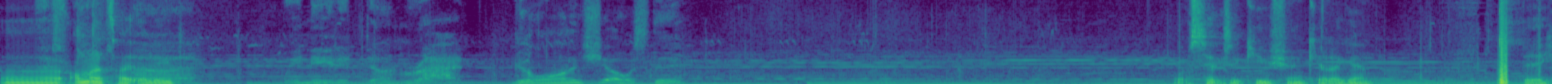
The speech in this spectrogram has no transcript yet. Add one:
Uh, I'm gonna take the lead. We need it done right. Go on and show us then. What's the execution kill again? B.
